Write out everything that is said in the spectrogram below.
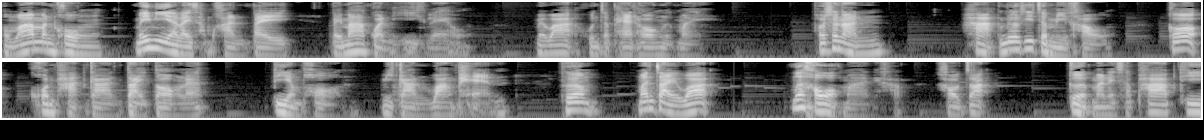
ผมว่ามันคงไม่มีอะไรสำคัญไปไปมากกว่านี้อีกแล้ว ไม่ว่าคุณจะแพ้ท้องหรือไม่ เพราะฉะนั้น หากเลือกที่จะมีเขา ก็คนผ่านการไต่ตองและ เตรียมพร้อม มีการวางแผน เพื่อมั่นใจว่าเมื่อเขาออกมาเนี่ยครับ เขาจะเกิดมาในสภาพที่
